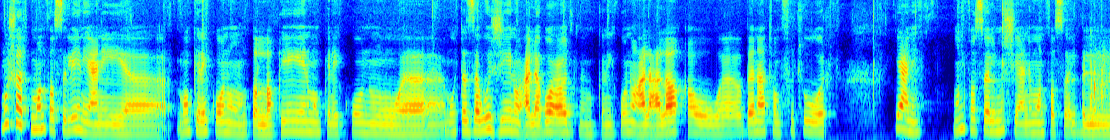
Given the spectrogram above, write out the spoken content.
مو شرط منفصلين يعني آه، ممكن يكونوا مطلقين ممكن يكونوا آه، متزوجين وعلى بعد ممكن يكونوا على علاقة وبيناتهم فتور. يعني منفصل مش يعني منفصل بال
